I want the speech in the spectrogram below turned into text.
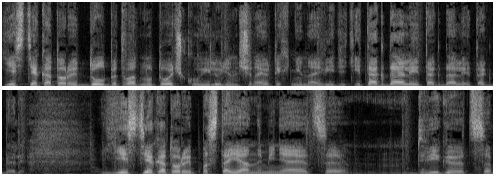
Есть те, которые долбят в одну точку, и люди начинают их ненавидеть. И так далее, и так далее, и так далее. Есть те, которые постоянно меняются, двигаются,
